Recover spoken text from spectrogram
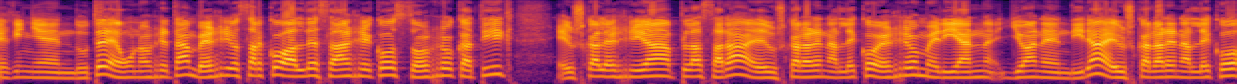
eginen dute. Egun horretan Berriozarko alde zaharreko zorrokatik Euskal Herria plazara Euskararen aldeko erromerian joanen dira. Euskararen aldeko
